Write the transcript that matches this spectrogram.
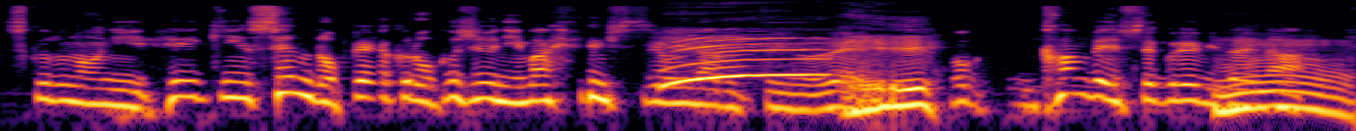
作るのに平均1662万円必要になるっていうのえ。で、ええ。もう勘弁してくれみたいな、うん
